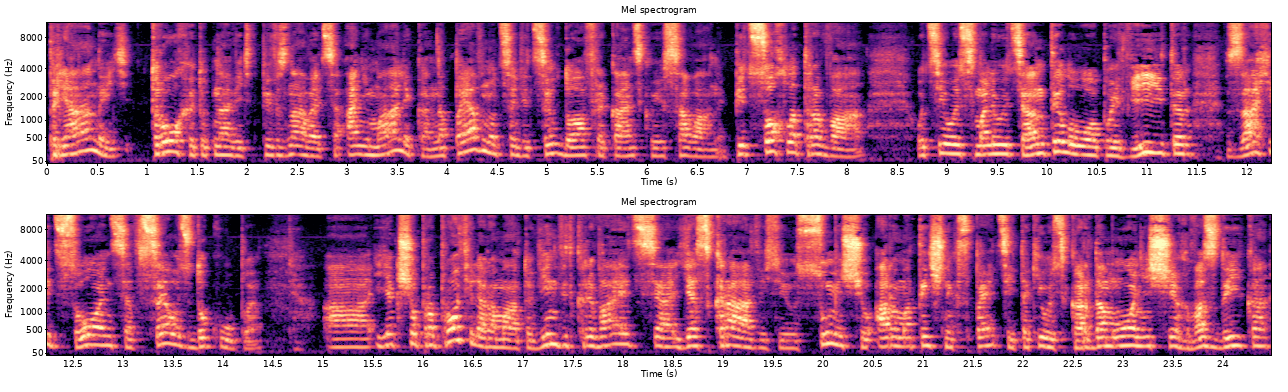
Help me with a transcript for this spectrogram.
пряний. Трохи тут навіть впізнавається анімаліка. Напевно, це відсил до африканської савани. Підсохла трава. Оці ось малюються антилопи, вітер, захід сонця, все ось докупи. А якщо про профіль аромату, він відкривається яскравістю, сумішю ароматичних спецій, такі ось кардамоніще, гвоздика.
